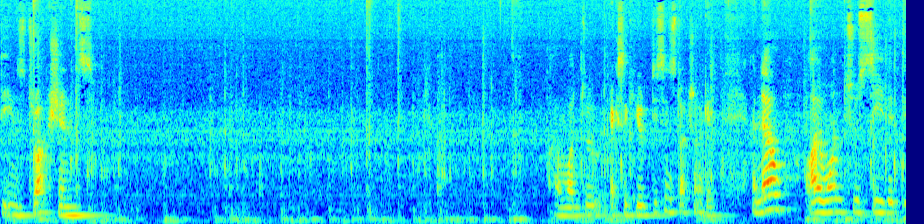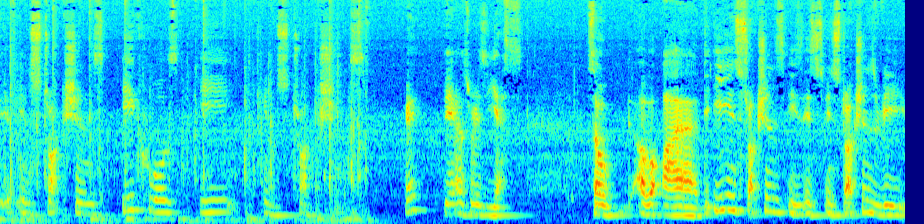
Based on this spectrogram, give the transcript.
the instructions I want to execute this instruction okay. And now I want to see that if instructions equals e instructions okay? The answer is yes so uh, the e instructions is, is instructions we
